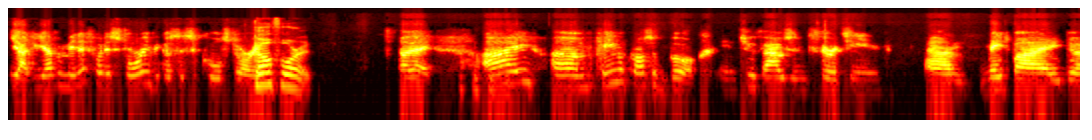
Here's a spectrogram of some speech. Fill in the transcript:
yeah, do you have a minute for this story? Because it's a cool story. Go for it. Okay. I um, came across a book in 2013 um, made by the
